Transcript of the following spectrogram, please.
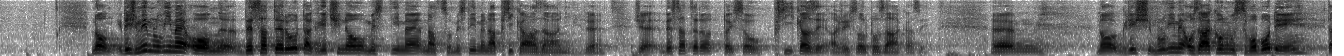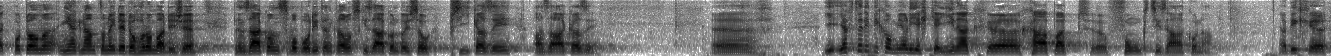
No, když my mluvíme o desateru, tak většinou myslíme na co? Myslíme na přikázání, že? Že desatero to jsou příkazy a že jsou to zákazy. Um, no, když mluvíme o zákonu svobody, tak potom nějak nám to nejde dohromady, že ten zákon svobody, ten královský zákon, to jsou příkazy a zákazy. Uh, jak tedy bychom měli ještě jinak uh, chápat uh, funkci zákona? Já bych Eh,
